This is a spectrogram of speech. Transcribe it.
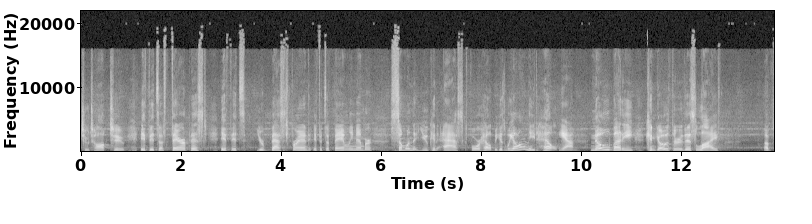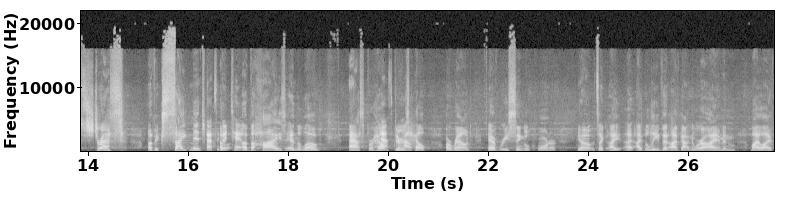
to talk to. If it's a therapist, if it's your best friend, if it's a family member, someone that you can ask for help because we all need help. Yeah. Nobody can go through this life of stress, of excitement, That's a of, tip. of the highs and the lows. Ask for help. Ask for There's help. help around every single corner. You know, it's like I, I, I believe that I've gotten to where I am in my life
